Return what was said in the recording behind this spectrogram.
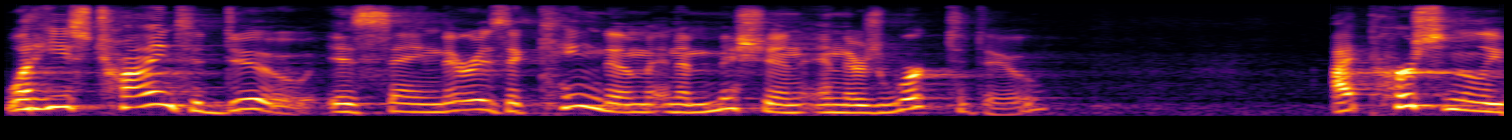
What he's trying to do is saying there is a kingdom and a mission and there's work to do. I personally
